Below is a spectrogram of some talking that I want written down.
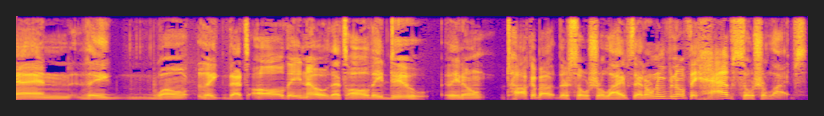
and they won't like that's all they know. That's all they do. They don't talk about their social lives. I don't even know if they have social lives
